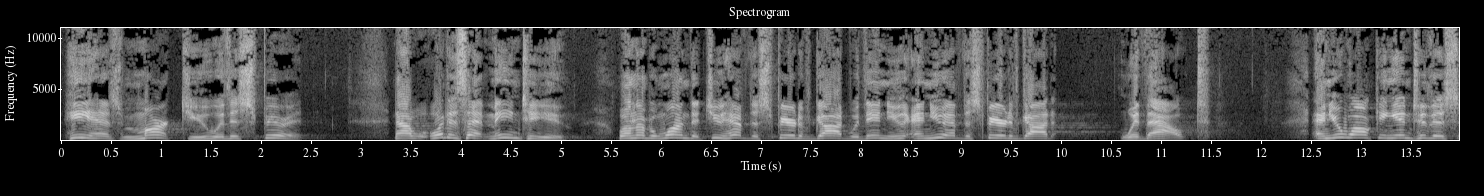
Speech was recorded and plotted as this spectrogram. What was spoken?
He has marked you with His Spirit. Now, what does that mean to you? Well, number one, that you have the Spirit of God within you and you have the Spirit of God without and you're walking into this,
